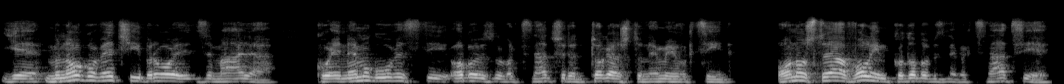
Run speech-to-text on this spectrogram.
je mnogo veći broj zemalja koje ne mogu uvesti obaveznu vakcinaciju radi toga što nemaju vakcine. Ono što ja volim kod obavezne vakcinacije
